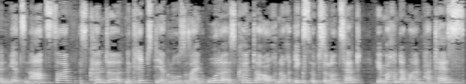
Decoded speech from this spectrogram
Wenn mir jetzt ein Arzt sagt, es könnte eine Krebsdiagnose sein oder es könnte auch noch XYZ, wir machen da mal ein paar Tests,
